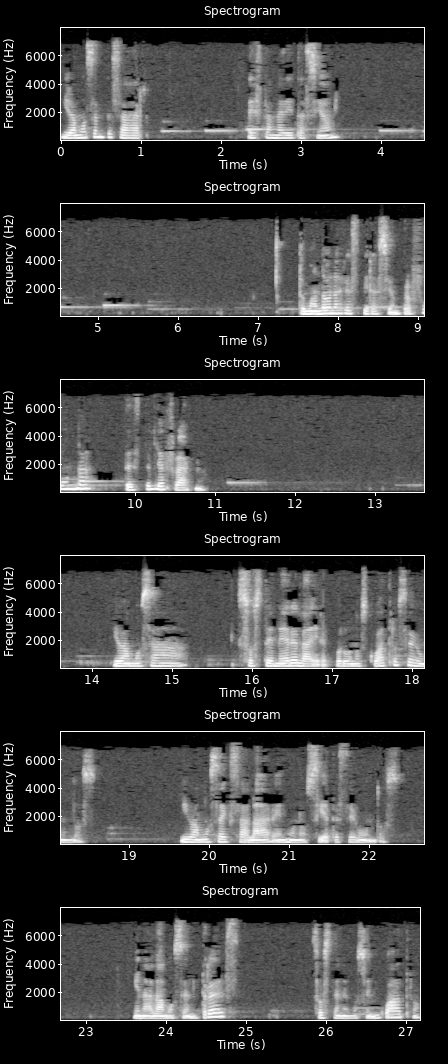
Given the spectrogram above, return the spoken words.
Y vamos a empezar esta meditación tomando una respiración profunda desde el diafragma. Y vamos a sostener el aire por unos cuatro segundos y vamos a exhalar en unos 7 segundos. Inhalamos en 3, sostenemos en 4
